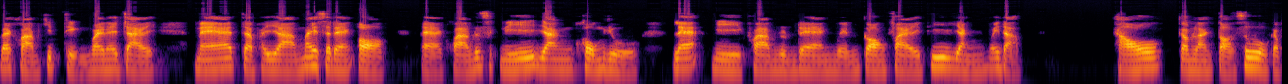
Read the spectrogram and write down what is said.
และความคิดถึงไว้ในใจ แม้จะพยายามไม่แสดงออก แต่ความรู้สึกนี้ยังคงอยู่ และมีความรุนแรงเหมือนกองไฟที่ยังไม่ดับ เขากำลังต่อสู้กับ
